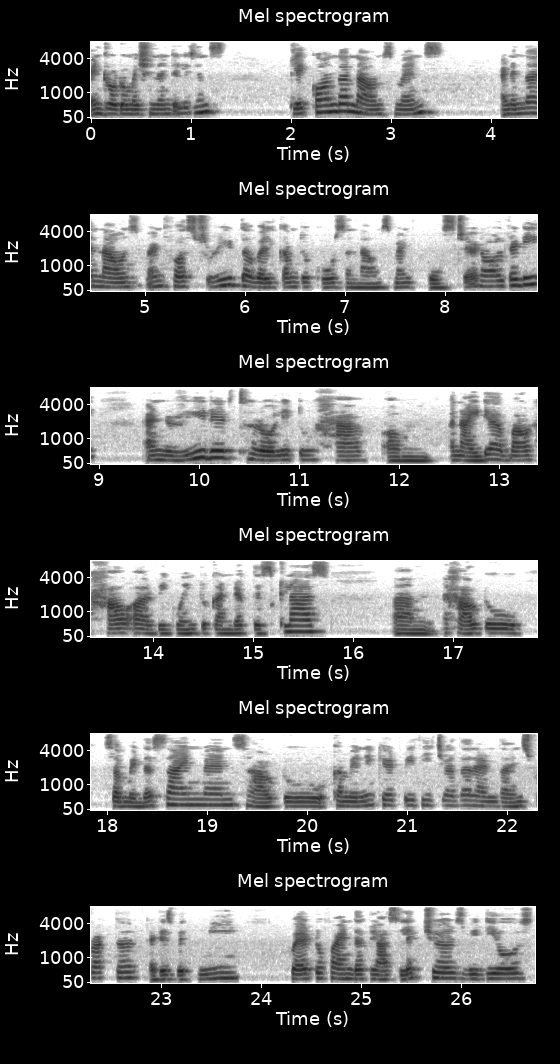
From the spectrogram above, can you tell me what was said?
Intro to Machine Intelligence. Click on the announcements and in the announcement first read the welcome to course announcement posted already and read it thoroughly to have um, an idea about how are we going to conduct this class um, how to submit assignments how to communicate with each other and the instructor that is with me where to find the class lectures videos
